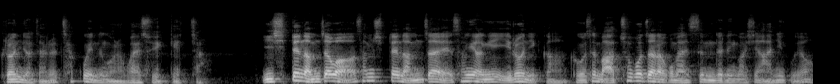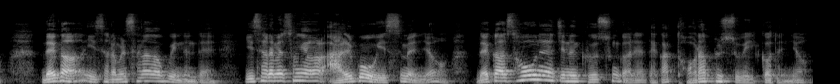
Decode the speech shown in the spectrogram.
그런 여자를 찾고 있는 거라고 할 수 있겠죠. 20대 남자와 30대 남자의 성향이 이러니까 그것에 맞춰보자라고 말씀드린 것이 아니고요. 내가 이 사람을 사랑하고 있는데 이 사람의 성향을 알고 있으면요. 내가 서운해지는 그 순간에 내가 덜 아플 수 있거든요.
